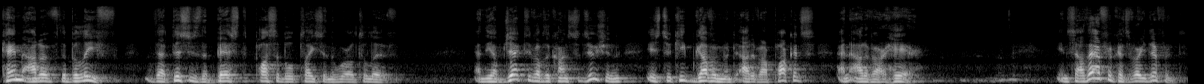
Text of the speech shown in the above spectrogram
came out of the belief that this is the best possible place in the world to live. And the objective of the Constitution is to keep government out of our pockets and out of our hair. In South Africa, it's very different.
